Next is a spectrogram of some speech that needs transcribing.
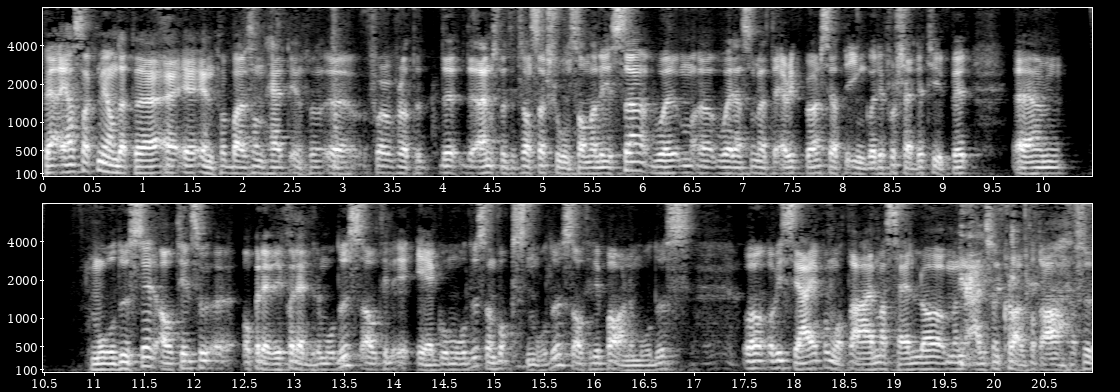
Jeg, har snakket mye om dette eh, innenfor bare sånn helt innenfor, uh, for, for at det, det, er noe som heter transaksjonsanalyse, hvor, hvor en som heter Eric Burns sier at vi inngår i forskjellige typer um, moduser. Av og til så opererer vi i foreldremodus, av og til i egomodus, en voksenmodus, av og til i barnemodus. Og, og, hvis jeg på en måte er meg selv, og, men er liksom klager på at ah, altså,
